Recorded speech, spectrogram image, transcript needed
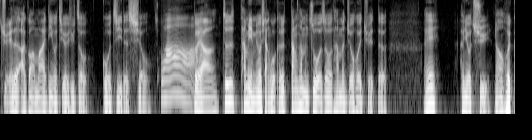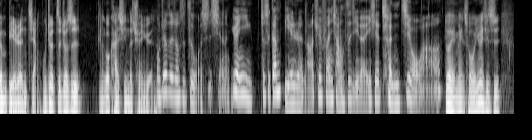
觉得阿公阿妈一定有机会去走国际的秀。哇，对啊，就是他们也没有想过，可是当他们做了之后，他们就会觉得，哎、欸，很有趣，然后会跟别人讲。我觉得这就是能够开心的全员。我觉得这就是自我实现，愿意就是跟别人啊去分享自己的一些成就啊。对，没错，因为其实呃。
